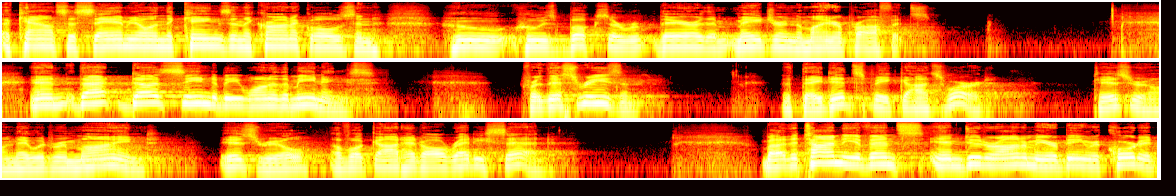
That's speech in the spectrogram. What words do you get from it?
accounts of Samuel and the Kings and the Chronicles, and who, whose books are there, the major and the minor prophets. And that does seem to be one of the meanings for this reason that they did speak God's word to Israel, and they would remind Israel of what God had already said. By the time the events in Deuteronomy are being recorded,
